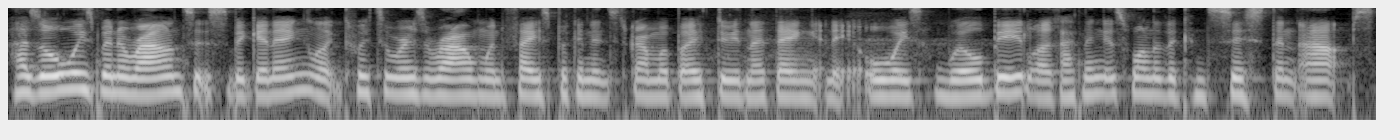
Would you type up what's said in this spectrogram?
has always been around since the beginning. Like Twitter was around when Facebook and Instagram were both doing their thing, and it always will be. Like I think it's one of the consistent apps.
